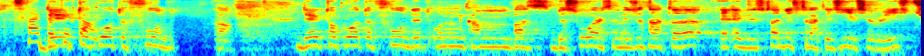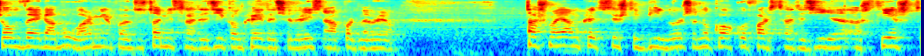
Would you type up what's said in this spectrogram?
Çfarë përfiton? Deri këto kohë të fund, po. Deri këto kohët e fundit unë kam pas besuar se megjithatë ekziston një strategji e qeverisë, qoftë dhe e gabuar, mirëpo ekziston një strategji konkrete e qeverisë në raport me veriun. Tashmë jam krejtësisht i bindur që nuk ka kurrfarë strategjie, është thjesht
